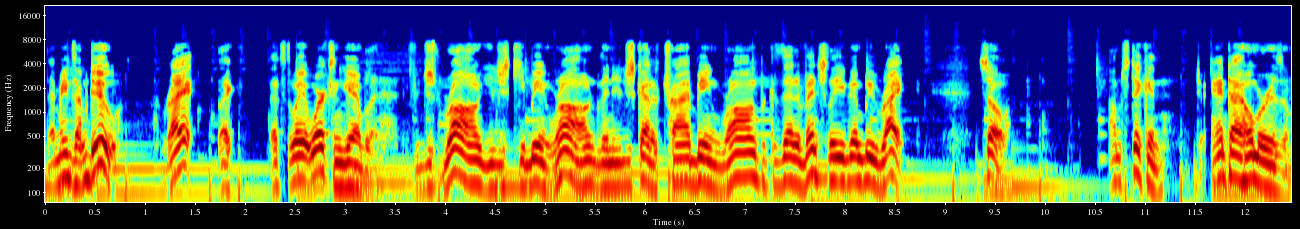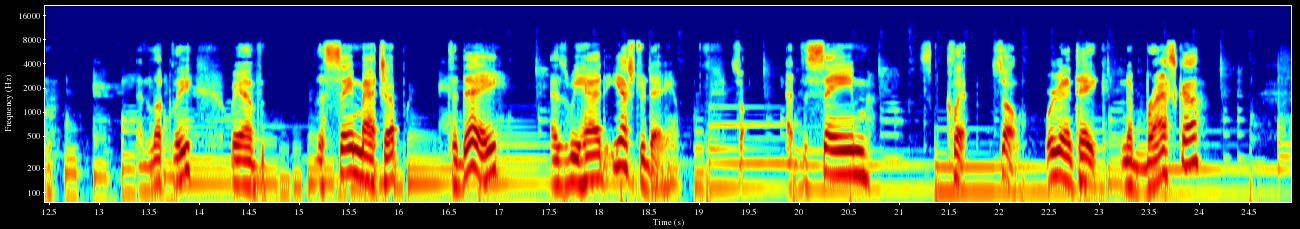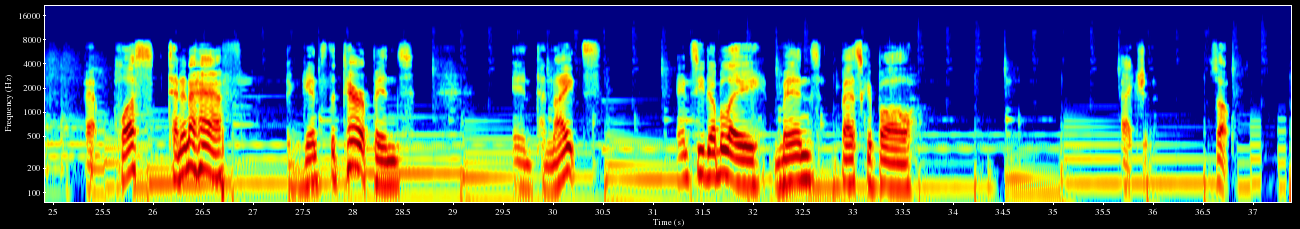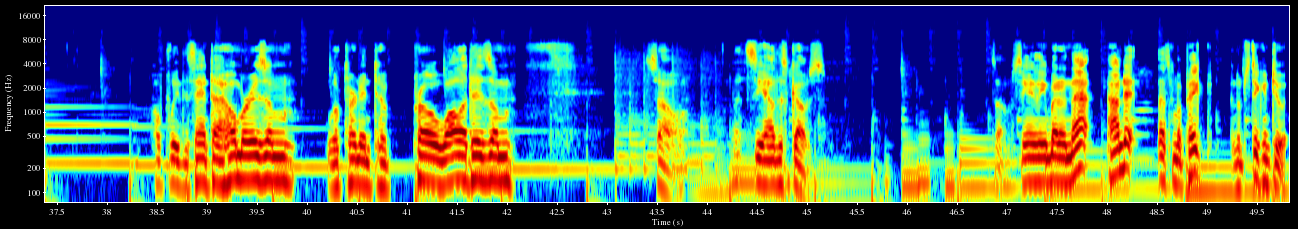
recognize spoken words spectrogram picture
that means I'm due, right? Like, that's the way it works in gambling. If you're just wrong, you just keep being wrong, then you just gotta try being wrong because then eventually you're gonna be right. So, I'm sticking to anti homerism. And luckily, we have the same matchup today as we had yesterday. So, at the same clip. So, we're going to take Nebraska at plus 10.5 against the Terrapins in tonight's NCAA men's basketball action. So, hopefully, this anti homerism will turn into pro walletism. So, let's see how this goes. So, see anything better than that? Pound it. That's my pick, and I'm sticking to it.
